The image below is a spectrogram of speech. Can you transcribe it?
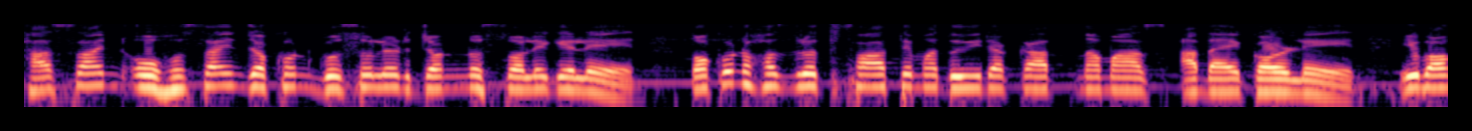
হাসান ও হোসাইন যখন গোসলের জন্য চলে গেলেন, তখন হজরত ফাতেমা দুই রাকাত নামাজ আদায় করলেন এবং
